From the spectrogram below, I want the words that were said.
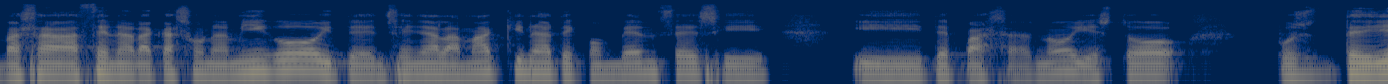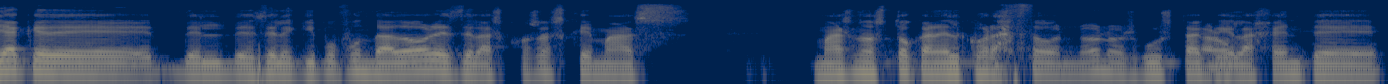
vas a cenar a casa un amigo y te enseña la máquina, te convences y, te pasas, ¿no? Y esto, pues te diría que desde el equipo fundador es de las cosas que más, más nos toca en el corazón, ¿no? Nos gusta que la gente,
